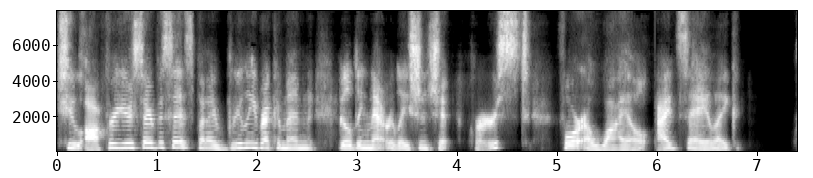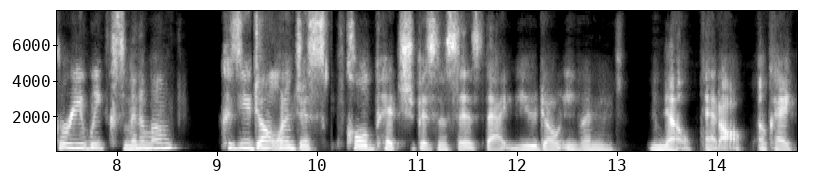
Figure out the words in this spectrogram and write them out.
to offer your services but i really recommend building that relationship first for a while i'd say like 3 weeks minimum because you don't want to just cold pitch businesses that you don't even know at all okay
